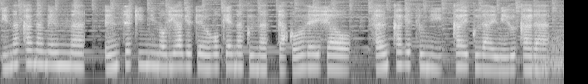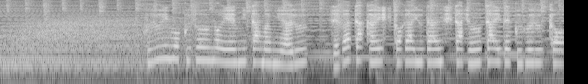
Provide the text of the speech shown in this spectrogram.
田舎なめんな、縁石に乗り上げて動けなくなった高齢者を、3ヶ月に1回くらい見るから。古い木造の家にたまにある、背が高い人が油断した状態でくぐると、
